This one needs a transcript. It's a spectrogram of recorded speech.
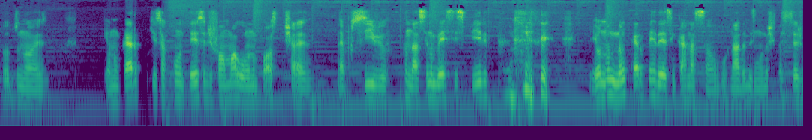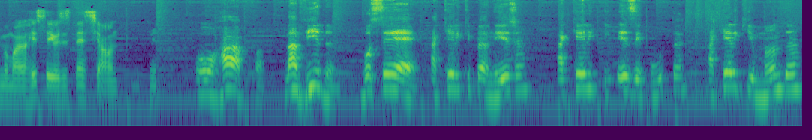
todos nós. Eu não quero que isso aconteça de forma alguma, não posso deixar, não é possível. Nasci no berço espírito. eu não, não quero perder essa encarnação por nada desse mundo. Acho que esse seja o meu maior receio existencial. Né? Ô, Rafa, na vida, você é aquele que planeja, aquele que executa, aquele que manda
